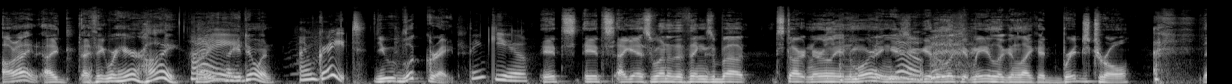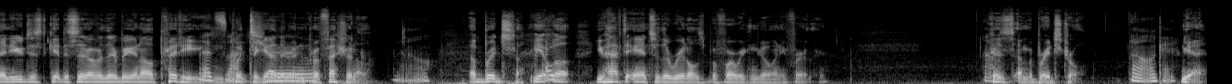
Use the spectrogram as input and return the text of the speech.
All right, I, I think we're here. Hi, honey. How you doing? I'm great. You look great. Thank you. It's it's I guess one of the things about starting early in the morning is you get to look at me looking like a bridge troll. Then you just get to sit over there being all pretty That's and put together and professional. No. A bridge. Yeah, I- well, you have to answer the riddles before we can go any further. Oh. Because I'm a bridge troll. Oh, okay. Yeah.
